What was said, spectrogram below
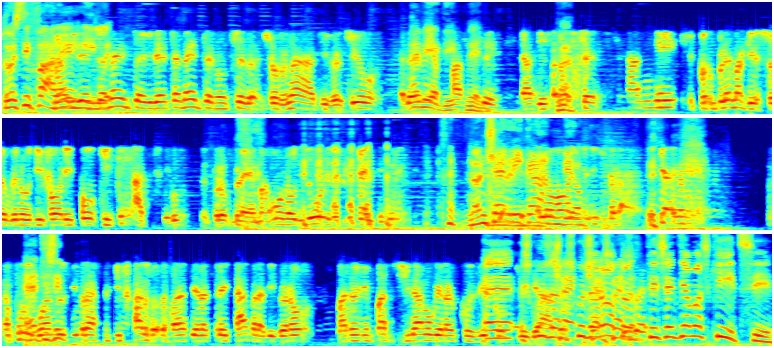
dovresti Ma fare il. evidentemente, evidentemente non siete aggiornati perché io Eh, vedi, a vedi. di 17 anni il problema è che sono venuti fuori pochi cazzi questo il problema uno due Non c'è il ricambio. poi Eh, quando sei- si tratta di farlo davanti alla telecamera dico no ma non immaginavo che era così Eh, complicato scusa, scusa Rocco, ti sentiamo a schizzi.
